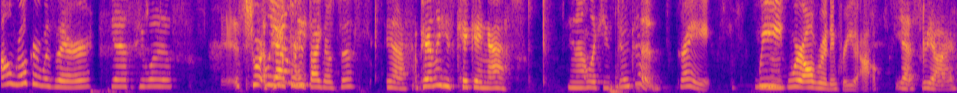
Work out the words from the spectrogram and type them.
Al Roker was there yes, he was. shortly after his diagnosis. Yeah, apparently he's kicking ass. You know, like he's doing good. Great. We we're all rooting for you, Al. Yes, we are.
